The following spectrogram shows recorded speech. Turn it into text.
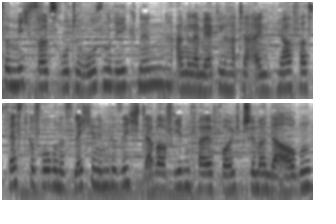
für mich soll's rote Rosen regnen. Angela Merkel hatte ein ja fast festgefrorenes Lächeln im Gesicht, aber auf jeden Fall feucht schimmernde Augen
